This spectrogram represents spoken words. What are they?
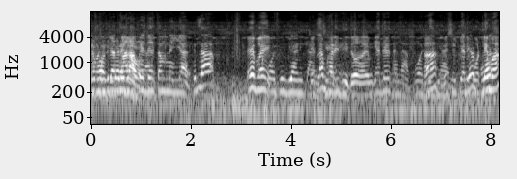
રૂપિયાની દે તમને યાર. કેટલા? એ ભાઈ પાંચ રૂપિયાની કેટલા. ખરીદી દીધો એમ કે છે ના, પાંચ હા. વીસ રૂપિયાની પોટલીમાં?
